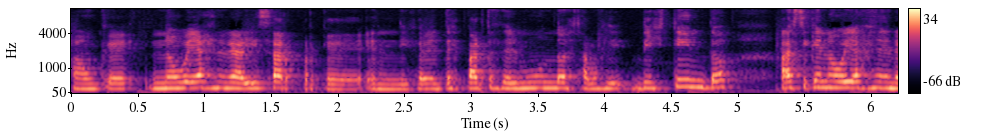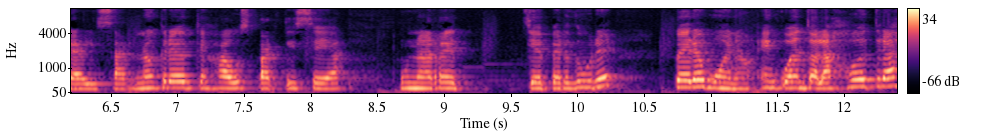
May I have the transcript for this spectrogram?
Aunque no voy a generalizar porque en diferentes partes del mundo estamos distintos, Así que no voy a generalizar. No creo que House Party sea una red que perdure, Pero bueno, en cuanto a las otras,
